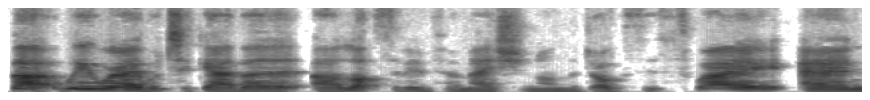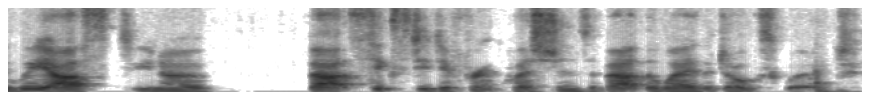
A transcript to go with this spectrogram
But we were able to gather uh, lots of information on the dogs this way, and we asked, you know, about 60 different questions about the way the dogs worked.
